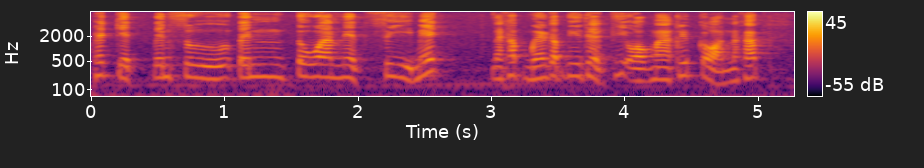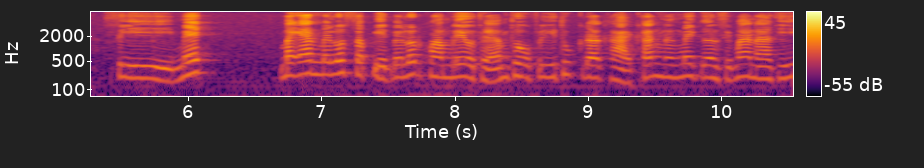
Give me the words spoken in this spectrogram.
แพ็กเกจเป็นสูเป็นตัวเน็ต4เมกนะครับ เหมือนกับ d t แทที่ออกมาคลิปก่อนนะครับ4เมก ไม่อันไม่ลดสปีดไม่ลดความเร็วแถมโทรฟรีทุกเครือข่ายครั้งหนึ่งไม่เกิน 15 นาที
